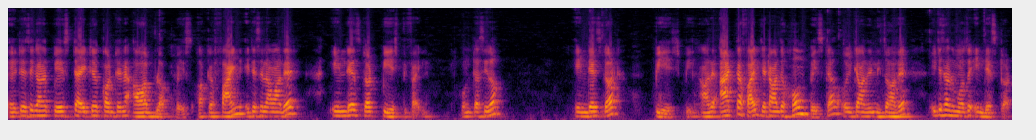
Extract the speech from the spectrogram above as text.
এটা ছিল আমাদের page title container our block page okay fine এটা ছিল আমাদের ইন্ডেক্স ডট পিএইচপি ফাইল কোনটা ছিল? ইন্ডেক্স ডট পিএইচপি আমাদের আটটা ফাইল যেটা আমাদের হোম পেজটা ওইটা আমাদের নিতে হবে। এটা আমাদের মূলত ইন্ডেক্স ডট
